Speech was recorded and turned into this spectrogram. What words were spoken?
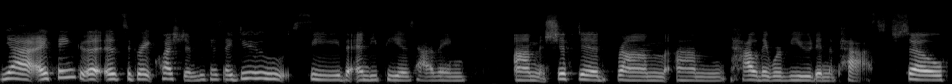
Yeah, I think it's a great question because I do see the NDP as having um, shifted from um, how they were viewed in the past. So,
